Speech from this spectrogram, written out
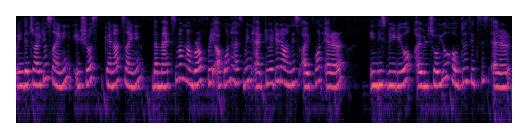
When they try to sign in, it shows cannot sign in. The maximum number of free account has been activated on this iPhone error. In this video, I will show you how to fix this error.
